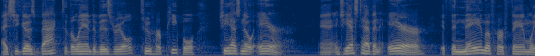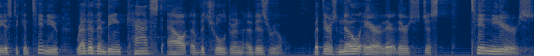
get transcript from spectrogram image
as she goes back to the land of Israel, to her people, she has no heir. And she has to have an heir if the name of her family is to continue rather than being cast out of the children of Israel. But there's no heir. There, there's just 10 years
